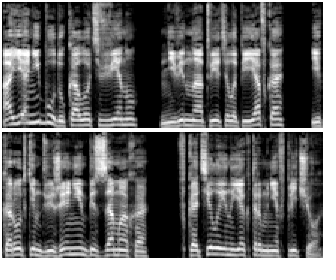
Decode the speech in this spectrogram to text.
А я не буду колоть в вену, невинно ответила пиявка и коротким движением без замаха вкатила инъектор мне в плечо.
